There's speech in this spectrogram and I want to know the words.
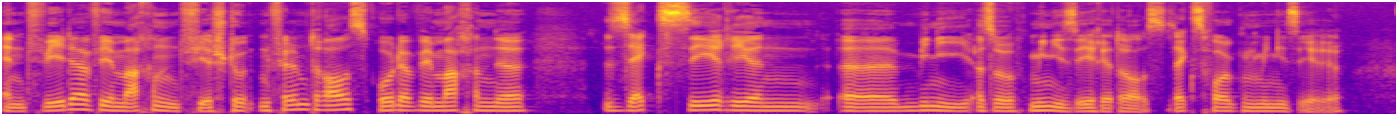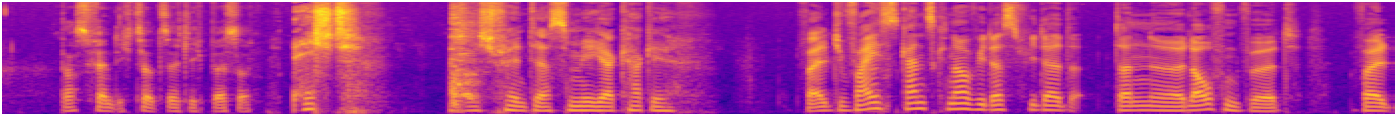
entweder wir machen einen Vier-Stunden-Film draus oder wir machen eine sechs Serien äh, Mini, also Miniserie draus. Sechs Folgen Miniserie. Das fände ich tatsächlich besser. Echt? Ich fände das mega kacke. Weil du weißt ganz genau, wie das wieder dann äh, laufen wird. Weil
